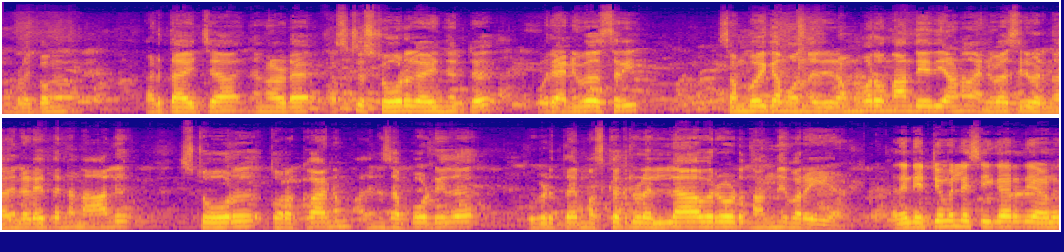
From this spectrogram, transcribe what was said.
നമ്മളിപ്പം അടുത്ത ആഴ്ച ഞങ്ങളുടെ ഫസ്റ്റ് സ്റ്റോർ കഴിഞ്ഞിട്ട് ഒരു അനിവേഴ്സറി സംഭവിക്കാൻ പോകുന്നത് നവംബർ ഒന്നാം തീയതിയാണ് ആനിവേഴ്സറി വരുന്നത്. അതിന്റെ ഇടയിൽ തന്നെ നാല് സ്റ്റോറ് തുറക്കാനും അതിന് സപ്പോർട്ട് ചെയ്ത് ഇവിടുത്തെ മസ്കത്തിലുള്ള എല്ലാവരോടും നന്ദി പറയുകയാണ്. അതിന്റെ ഏറ്റവും വലിയ സ്വീകാര്യതയാണ്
